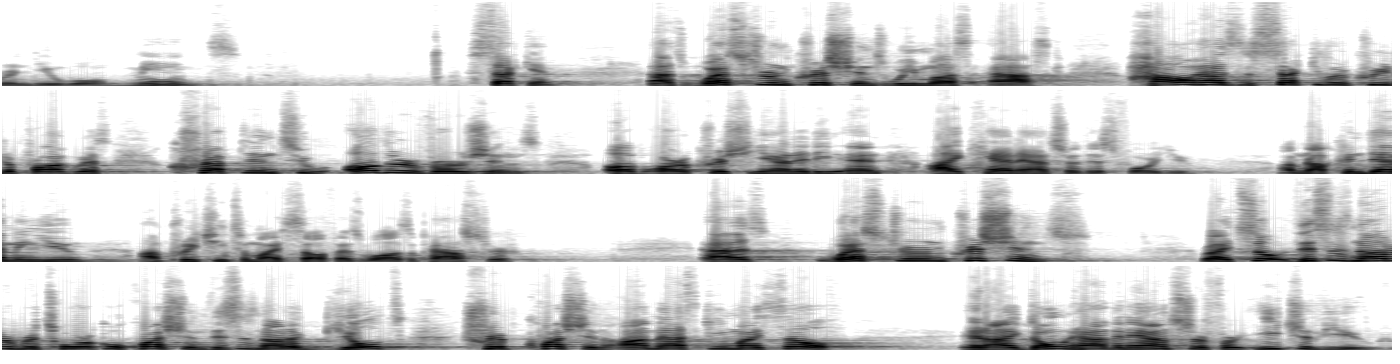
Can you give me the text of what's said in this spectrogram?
renewal means. Second, as Western Christians, we must ask how has the secular creed of progress crept into other versions of our Christianity? And I can't answer this for you. I'm not condemning you, I'm preaching to myself as well as a pastor. As Western Christians, Right? So this is not a rhetorical question. This is not a guilt trip question. I'm asking myself, and I don't have an answer for each of you.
